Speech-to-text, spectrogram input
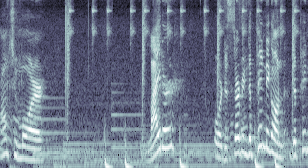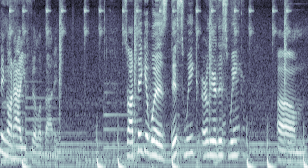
on to more lighter or disturbing depending on depending on how you feel about it. So I think it was this week, earlier this week, um,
